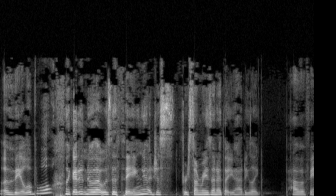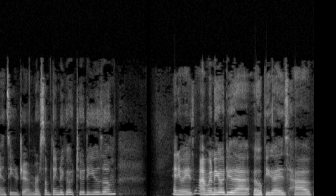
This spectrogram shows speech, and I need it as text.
available. Like I didn't know that was a thing. I just for some reason I thought you had to like have a fancy gym or something to go to to use them. Anyways, I'm going to go do that. I hope you guys have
